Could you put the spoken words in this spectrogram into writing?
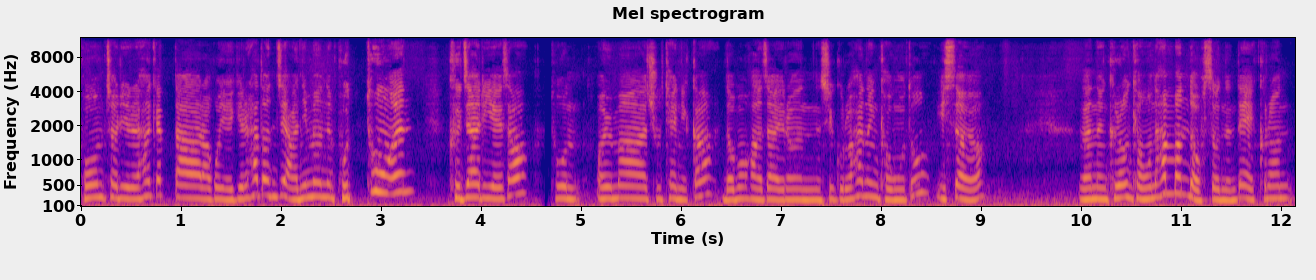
보험 처리를 하겠다라고 얘기를 하던지 아니면은 보통은 그 자리에서 돈 얼마 줄 테니까 넘어가자 이런 식으로 하는 경우도 있어요. 나는 그런 경우는 한 번도 없었는데 그런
